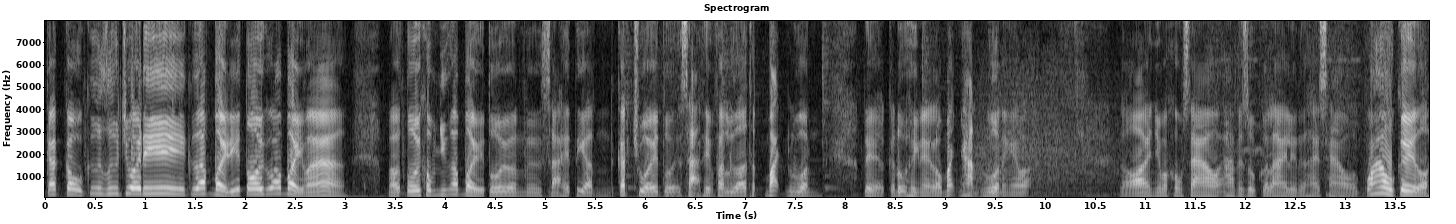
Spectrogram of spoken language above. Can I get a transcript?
Các cậu cứ giữ chuôi đi, Cứ áp 7 đi, tôi cũng áp 7 mà. Mà tôi không những áp 7 tôi còn ừ, xả hết tiền, Cắt chuối, tôi xả thêm phát nữa thật mạnh luôn. Để cái đội hình này nó mạnh hẳn luôn anh em ạ. Rồi, nhưng mà không sao, Avenzo Clyde lên được hai sao, Quá ok rồi.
